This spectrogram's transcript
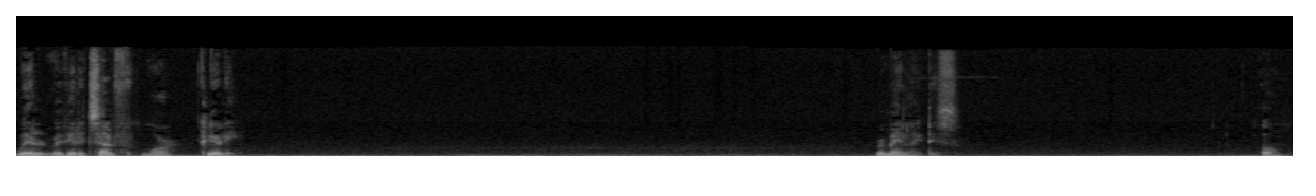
will reveal itself more clearly. Remain like this. tiempo.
